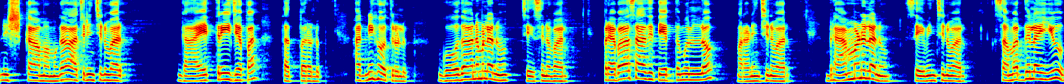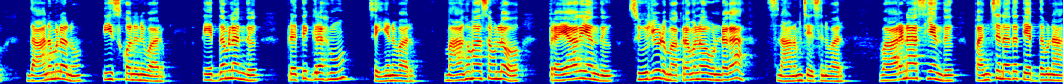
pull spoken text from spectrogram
నిష్కామముగా ఆచరించినవారు. గాయత్రీ జప తత్పరులు అగ్నిహోత్రులు గోదానములను చేసినవారు. ప్రభాసాది తీర్థముల్లో మరణించినవారు. బ్రాహ్మణులను సేవించినవారు. సమర్థులయ్యు దానములను తీసుకొనివారు తీర్థములందు ప్రతిగ్రహము చెయ్యనివారు మాఘమాసంలో ప్రయాగయందు సూర్యుడు మక్రమలో ఉండగా స్నానం చేసినవారు. వారణాసియందు పంచనద తీర్థమున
